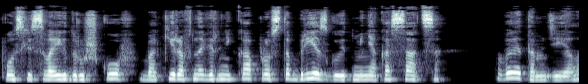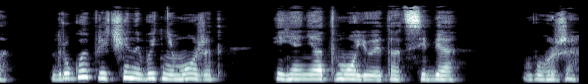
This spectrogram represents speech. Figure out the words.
После своих дружков Бакиров наверняка просто брезгует меня касаться. В этом дело. Другой причины быть не может, и я не отмою это от себя. Боже,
